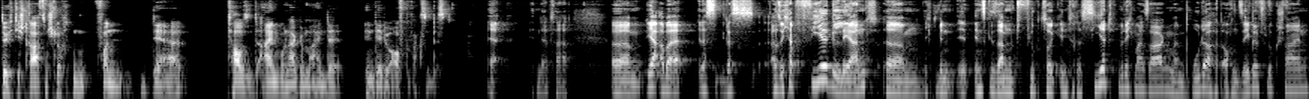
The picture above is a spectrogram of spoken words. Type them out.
durch die Straßenschluchten von der 1000 Einwohner Gemeinde, in der du aufgewachsen bist. Ja, in der Tat. Ähm, ja, aber das, das, also ich habe viel gelernt. Ähm, ich bin insgesamt Flugzeug interessiert, würde ich mal sagen. Mein Bruder hat auch einen Segelflugschein.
